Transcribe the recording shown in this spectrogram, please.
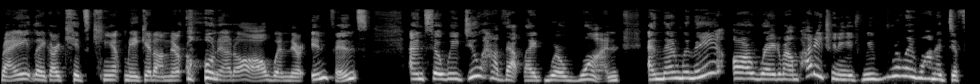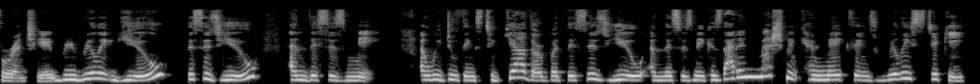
right? Like our kids can't make it on their own at all when they're infants. And so we do have that like we're one. And then when they are right around potty training age, we really want to differentiate. We really, you, this is you and this is me and we do things together, but this is you and this is me because that enmeshment can make things really sticky,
